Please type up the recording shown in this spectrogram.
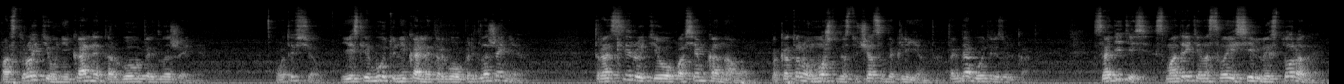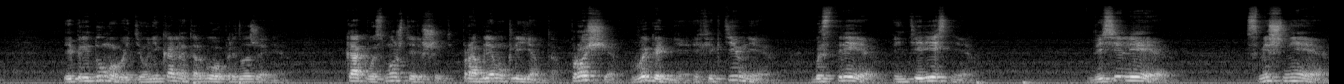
постройте уникальное торговое предложение. Вот и все. Если будет уникальное торговое предложение, транслируйте его по всем каналам, по которым вы можете достучаться до клиента. Тогда будет результат. Садитесь, смотрите на свои сильные стороны и придумывайте уникальное торговое предложение. Как вы сможете решить проблему клиента? Проще, выгоднее, эффективнее, быстрее, интереснее, веселее, смешнее,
